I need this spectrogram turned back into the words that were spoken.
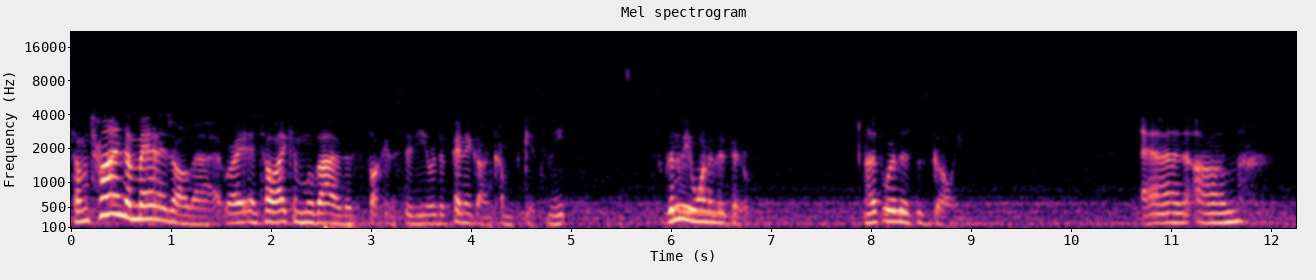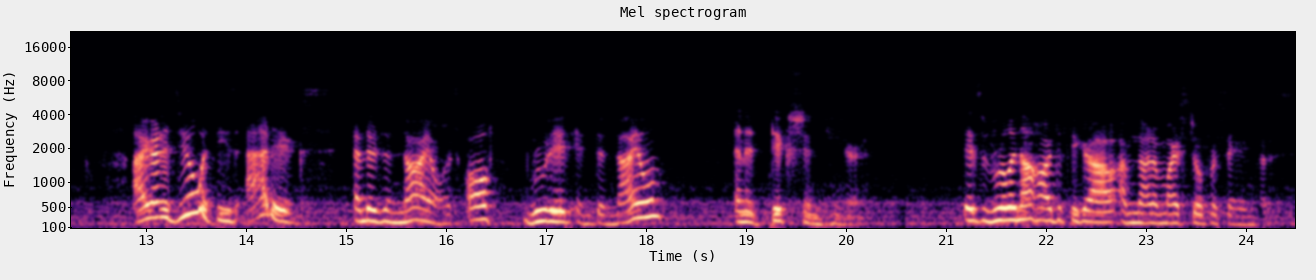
So I'm trying to manage all that, right, until I can move out of this fucking city or the Pentagon comes gets me. It's gonna be one of the two. That's where this is going. And um I got to deal with these addicts and their denial. It's all rooted in denial and addiction here. It's really not hard to figure out. I'm not a maestro for saying this.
